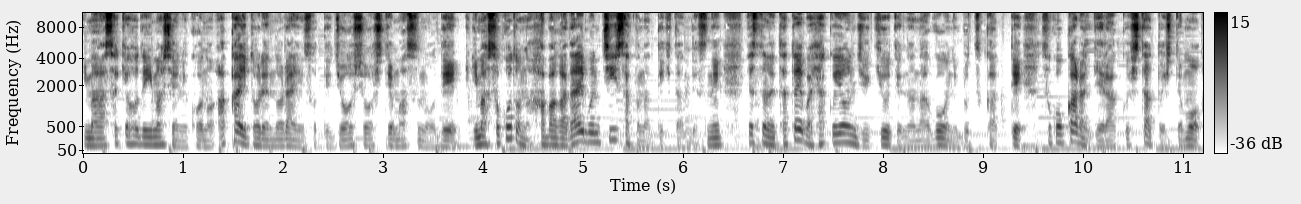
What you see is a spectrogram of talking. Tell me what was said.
今先ほど言いましたように、この赤いトレンドラインに沿って上昇してますので、今そことの幅がだいぶ小さくなってきたんですね。ですので、例えば149.75にぶつかって、そこから下落したとしても、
